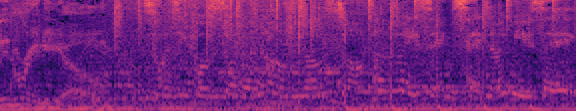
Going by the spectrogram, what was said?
Uncoded Radio. 24 7 of non stop amazing techno music.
